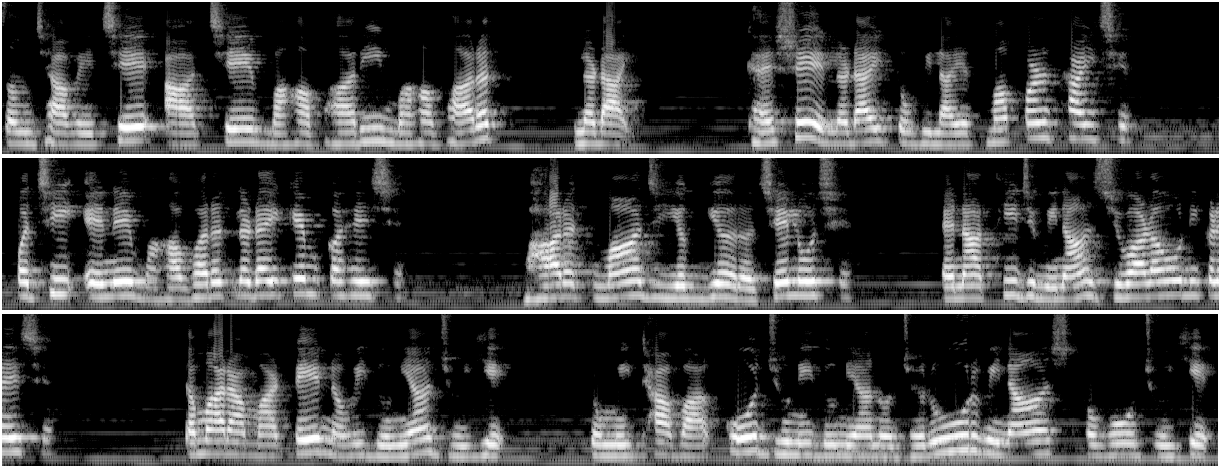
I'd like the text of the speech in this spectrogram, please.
સમજાવે છે, આ છે મહાભારી મહાભારત લડાઈ. કહેશે, લડાઈ તો વિલાયતમાં પણ થાય છે. પછી એને મહાભારત લડાઈ કેમ કહે છે? ભારતમાં જ યજ્ઞ રચેલો છે. એનાથી જ વિનાશ જ્વાળાઓ નીકળે છે. તમારા માટે નવી દુનિયા જોઈએ. તો મીઠા બાળકો જૂની દુનિયાનો જરૂર વિનાશ થવો જોઈએ.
